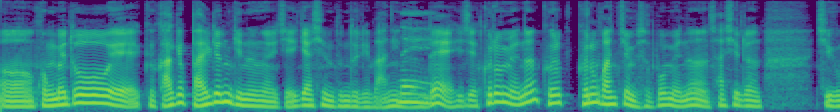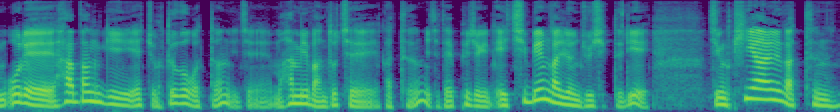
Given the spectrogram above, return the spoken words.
어, 공매도의 그 가격 발견 기능을 이제 얘기하시는 분들이 많이 네. 있는데 이제 그러면은 그, 그런 관점에서 보면은 사실은 지금 올해 하반기에 좀 뜨거웠던 이제 뭐 한미 반도체 같은 이제 대표적인 HBM 관련 주식들이 지금 PR 같은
